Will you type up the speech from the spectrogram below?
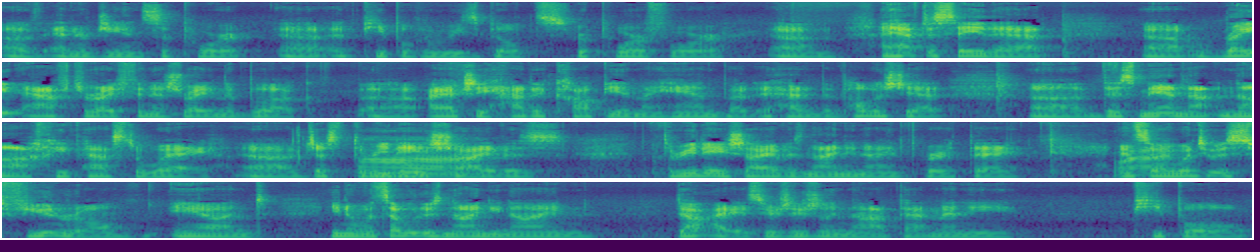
of energy and support uh, of people who he's built rapport for. Um, I have to say that uh, right after I finished writing the book, uh, I actually had a copy in my hand, but it hadn't been published yet. Uh, this man, Naakh, he passed away uh, just three days ah. shy of his three days shy of his 99th birthday, and wow. so I went to his funeral. And you know, when someone who's 99 dies, there's usually not that many people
